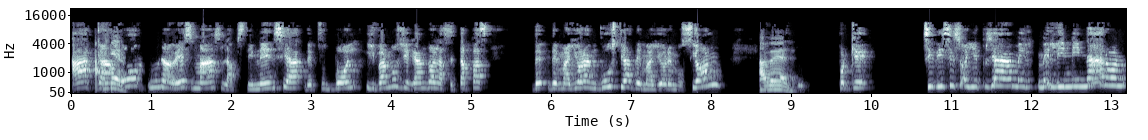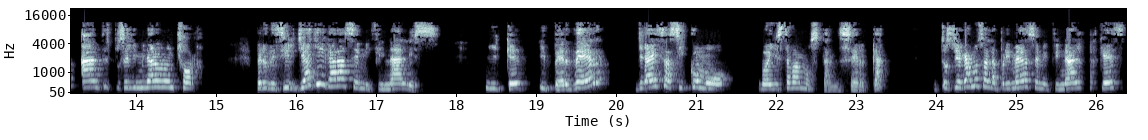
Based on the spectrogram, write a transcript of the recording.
Acabó A una vez más la abstinencia de fútbol y vamos llegando a las etapas de, de mayor angustia, de mayor emoción, A ver, porque si dices, oye, pues ya me, me eliminaron antes, pues eliminaron un chorro. Pero decir, ya llegar a semifinales y que, y perder, ya es así como, güey, estábamos tan cerca. Entonces llegamos a la primera semifinal que es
